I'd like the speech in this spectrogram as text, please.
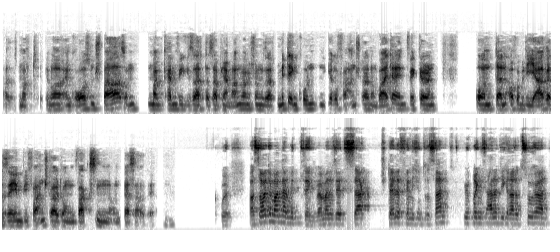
Also es macht immer einen großen Spaß und man kann, wie gesagt, das habe ich am Anfang schon gesagt, mit den Kunden ihre Veranstaltung weiterentwickeln und dann auch über die Jahre sehen, wie Veranstaltungen wachsen und besser werden. Cool. Was sollte man dann mitbringen, wenn man jetzt sagt, Stelle finde ich interessant? Übrigens, alle, die gerade zuhören,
